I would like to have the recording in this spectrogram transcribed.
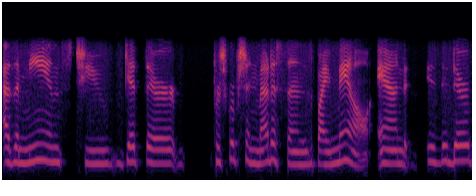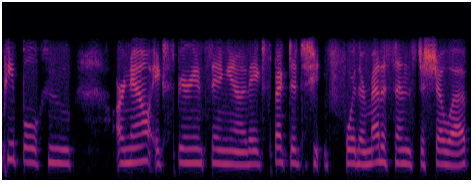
as a means to get their prescription medicines by mail. And there are people who are now experiencing, you know, they expected to, for their medicines to show up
